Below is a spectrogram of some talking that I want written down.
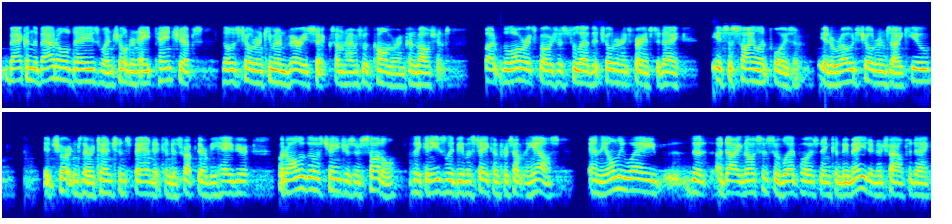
Back in the bad old days when children ate paint chips, those children came in very sick, sometimes with coma and convulsions. But the lower exposures to lead that children experience today it's a silent poison. It erodes children's IQ, it shortens their attention span, it can disrupt their behavior. But all of those changes are subtle. They can easily be mistaken for something else. And the only way that a diagnosis of lead poisoning can be made in a child today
